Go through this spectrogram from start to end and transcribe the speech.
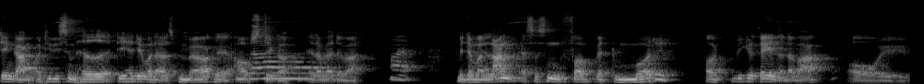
dengang, og de ligesom havde, at det her det var deres mørke afstikker, Nå. eller hvad det var. Nej. Men det var langt, altså sådan for, hvad du måtte, og hvilke regler der var. Og øh,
